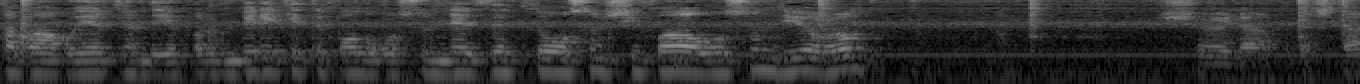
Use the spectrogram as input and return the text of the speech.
tabağa koyarken de yaparım. Bereketi bol olsun, lezzetli olsun, şifa olsun diyorum. Şöyle arkadaşlar.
